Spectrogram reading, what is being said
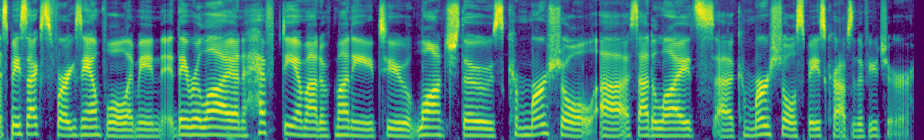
SpaceX, for example, I mean, they rely on a hefty amount of money to launch those commercial uh, satellites, uh, commercial spacecrafts in the future.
